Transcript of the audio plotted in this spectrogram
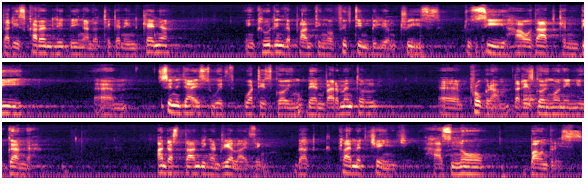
that is currently being undertaken in Kenya, including the planting of 15 billion trees to see how that can be um, synergized with what is going, the environmental uh, program that is going on in Uganda, understanding and realizing that climate change has no boundaries.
